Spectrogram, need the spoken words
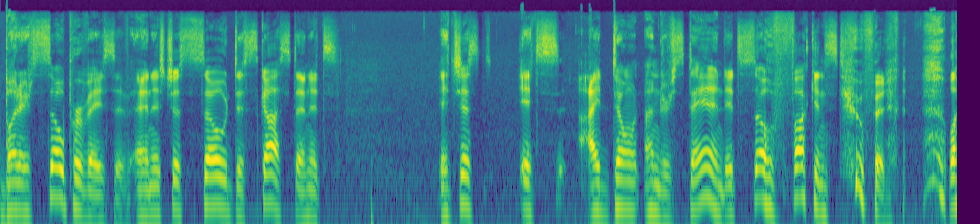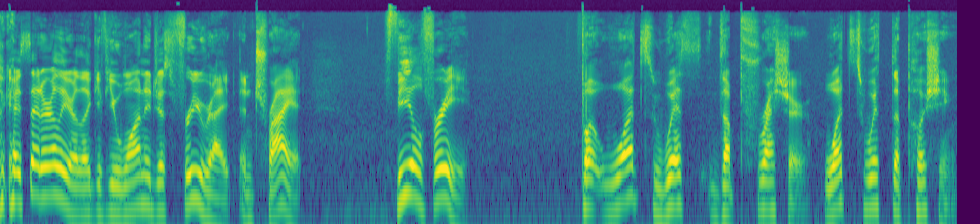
but it's so pervasive and it's just so disgust and it's it just it's I don't understand. It's so fucking stupid. like I said earlier, like if you want to just free write and try it, feel free. But what's with the pressure? What's with the pushing?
